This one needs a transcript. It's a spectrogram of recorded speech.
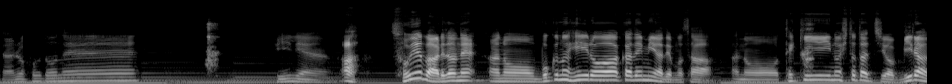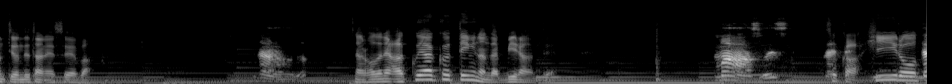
なるほどね。ビリアン。あそういえばあれだね。あの、僕のヒーローアカデミアでもさ、あの、敵の人たちをヴィランって呼んでたね、そういえば。なるほど。なるほどね。悪役って意味なんだ、ヴィランって。まあ、そうです。そっか、ヒーローと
